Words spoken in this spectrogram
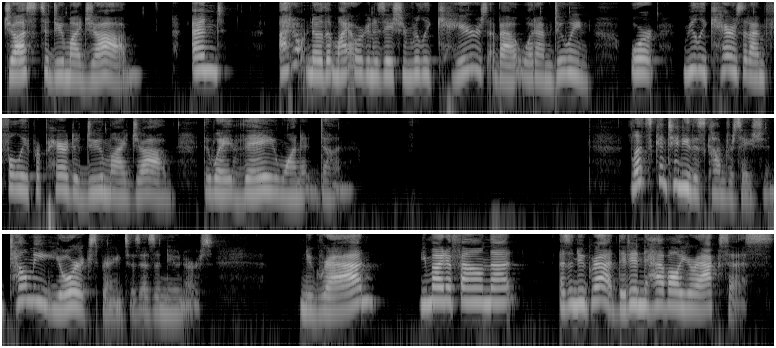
just to do my job. And I don't know that my organization really cares about what I'm doing or really cares that I'm fully prepared to do my job the way they want it done. Let's continue this conversation. Tell me your experiences as a new nurse. New grad, you might have found that as a new grad, they didn't have all your access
